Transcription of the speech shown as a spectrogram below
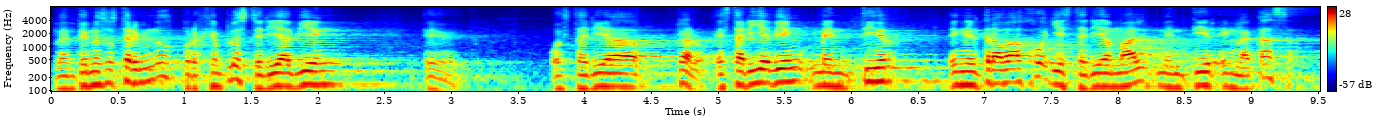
Planteo en esos términos, por ejemplo, estaría bien, eh, o estaría, claro, estaría bien mentir en el trabajo y estaría mal mentir en la casa.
